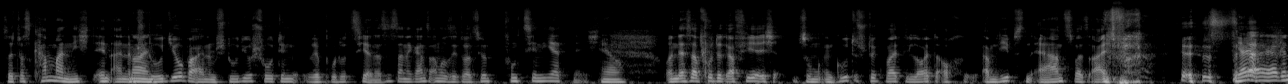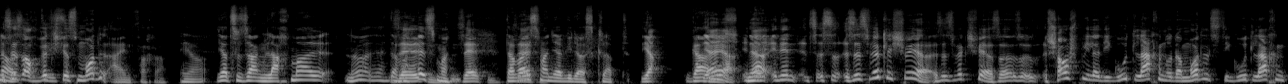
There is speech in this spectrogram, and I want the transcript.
So etwas kann man nicht in einem Nein. Studio, bei einem Studio-Shooting reproduzieren. Das ist eine ganz andere Situation, funktioniert nicht. Ja. Und deshalb fotografiere ich zum, ein gutes Stück weit die Leute auch am liebsten ernst, weil es einfach ist. Ja, ja, ja, genau. Es ist auch wirklich fürs Model einfacher. Ja. ja, zu sagen, lach mal, ne, da selten, weiß man. selten. Da weiß selten. man ja, wie das klappt. Ja. Gar ja, nicht. Ja, ja den, es, ist, es ist wirklich schwer. Es ist wirklich schwer. Also, also Schauspieler, die gut lachen oder Models, die gut lachen,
